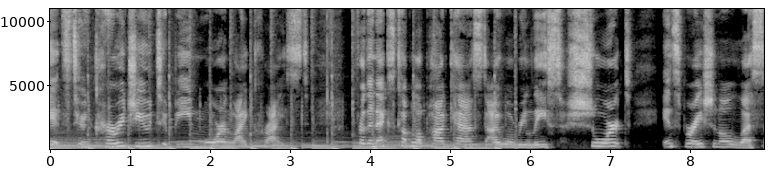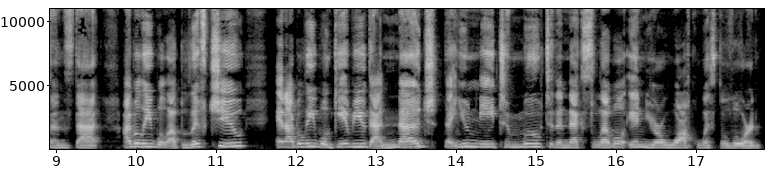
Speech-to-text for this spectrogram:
it's to encourage you to be more like Christ. For the next couple of podcasts, I will release short, inspirational lessons that I believe will uplift you and I believe will give you that nudge that you need to move to the next level in your walk with the Lord.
